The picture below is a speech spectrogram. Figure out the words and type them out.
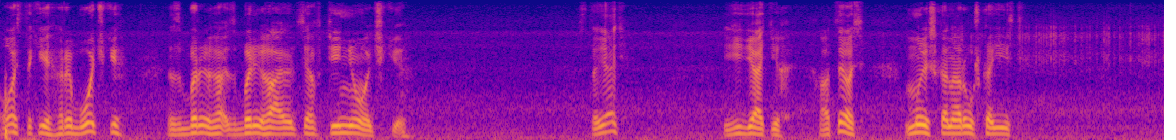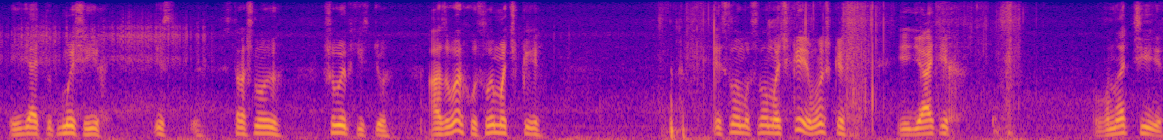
Ось такі грибочки зберігаються в тіньочки. Стоять, їдять їх. А це ось мишка наружка їсть. Їдять тут миші їх із страшною швидкістю. А зверху слимачки. І слим, слимачки і мишки їдять їх вночі.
